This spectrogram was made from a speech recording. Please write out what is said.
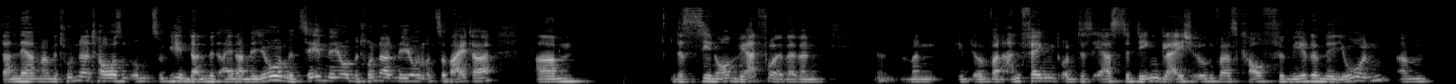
dann lernt man mit 100.000 umzugehen, dann mit einer Million, mit 10 Millionen, mit 100 Millionen und so weiter. Ähm, das ist enorm wertvoll, weil man, man eben irgendwann anfängt und das erste Ding gleich irgendwas kauft für mehrere Millionen, ähm,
